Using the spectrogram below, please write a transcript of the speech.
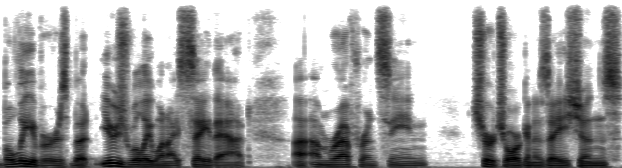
believers, but usually when I say that, uh, I'm referencing church organizations,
